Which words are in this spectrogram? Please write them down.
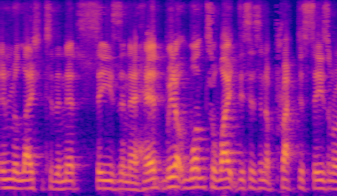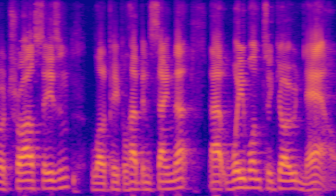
in relation to the Nets season ahead. We don't want to wait. This isn't a practice season or a trial season. A lot of people have been saying that. Uh, we want to go now.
